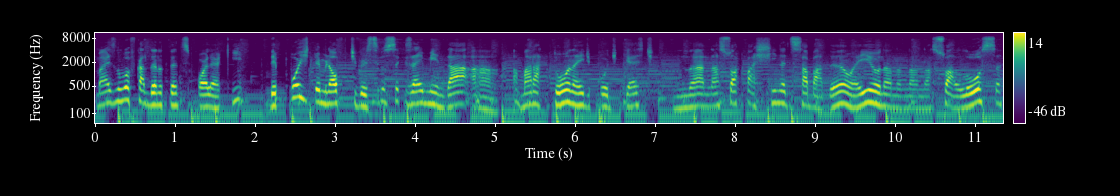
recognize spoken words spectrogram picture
Mas não vou ficar dando tanto spoiler aqui depois de terminar o Futiversivo, se você quiser emendar a, a maratona aí de podcast na, na, sua faxina de sabadão aí, ou na, na, na sua louça,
